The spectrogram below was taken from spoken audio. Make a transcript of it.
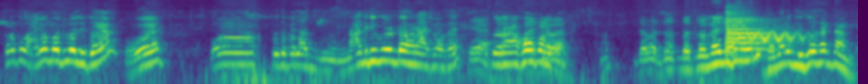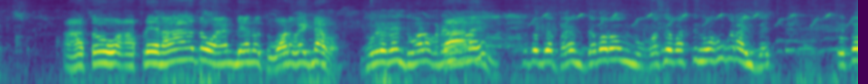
તો તું આર્યો બદલો લીધો એમ? હોય ઓ, તું તો પેલા નાગરિકો ડહ રાખ્યો છે. તો રાખો પણ. જબરજસ્ત બદલો નહીં લીધો. જબરજસ્ત લીધો છે તાન આ તો આપણે ના તો એમ બે નો ધુવાડો કાઢી નાખો. જોડે રહીને ધુવાડો કાઢી. તું તો બે ભાઈ જબર ઓમ વસે વસ્તી નોખું કરાવી છે. એ તો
